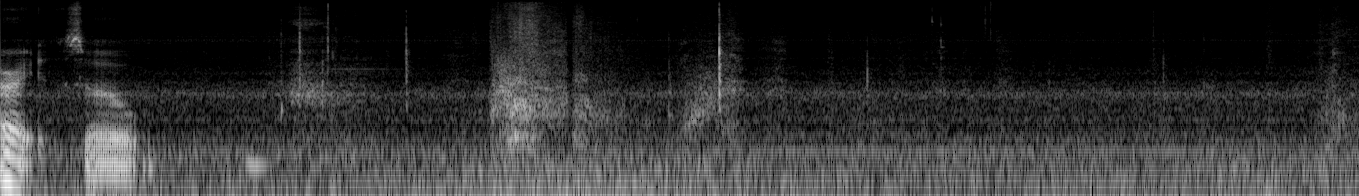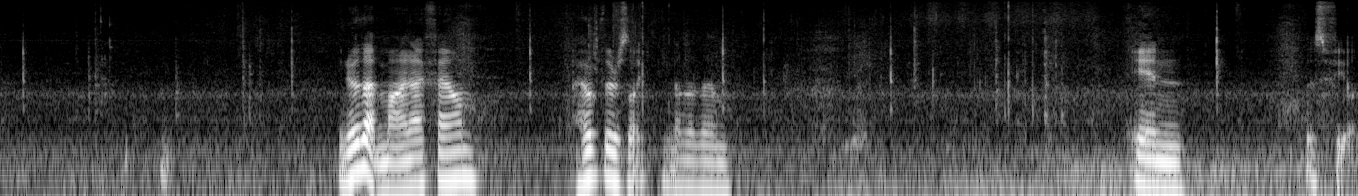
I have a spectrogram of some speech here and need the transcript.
Alright, so... You know that mine I found? I hope there's like none of them in this field.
